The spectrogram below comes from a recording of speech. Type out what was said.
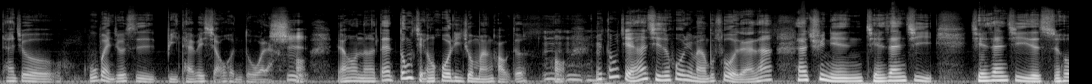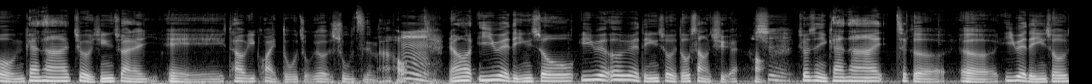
它就。股本就是比台北小很多啦，是。然后呢，但东碱获利就蛮好的，哦，因为东简它其实获利蛮不错的。它它去年前三季前三季的时候，你看它就已经赚了诶，它有一块多左右的数字嘛，哈。嗯。然后一月的营收，一月、二月的营收也都上去，哈。是。就是你看它这个呃一月的营收，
